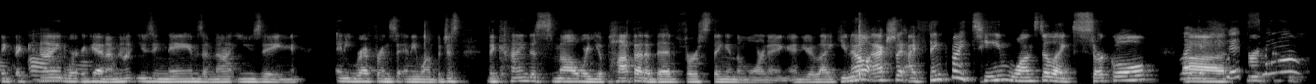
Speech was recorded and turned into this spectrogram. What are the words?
like the oh, kind oh, where, again, I'm not using names, I'm not using any reference to anyone, but just the kind of smell where you pop out of bed first thing in the morning and you're like, you know, actually, I think my team wants to like circle. Like uh, a shit smell?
